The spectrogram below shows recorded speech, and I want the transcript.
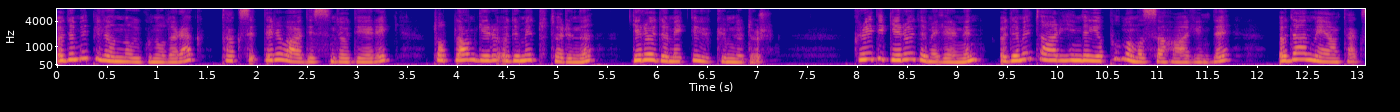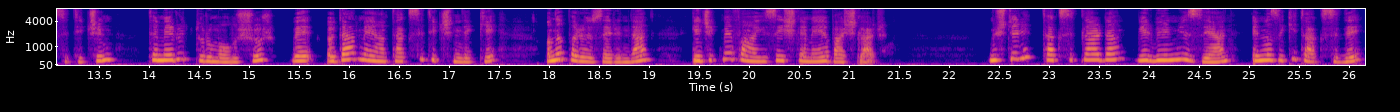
ödeme planına uygun olarak taksitleri vadesinde ödeyerek toplam geri ödeme tutarını geri ödemekle yükümlüdür. Kredi geri ödemelerinin ödeme tarihinde yapılmaması halinde ödenmeyen taksit için temerrüt durumu oluşur ve ödenmeyen taksit içindeki ana para üzerinden gecikme faizi işlemeye başlar. Müşteri taksitlerden birbirini izleyen en az iki taksidi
